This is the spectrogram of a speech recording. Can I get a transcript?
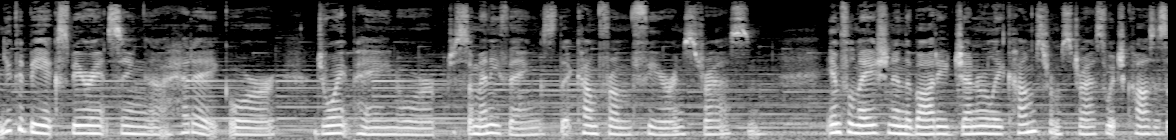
You could be experiencing a headache or joint pain or just so many things that come from fear and stress. And inflammation in the body generally comes from stress, which causes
